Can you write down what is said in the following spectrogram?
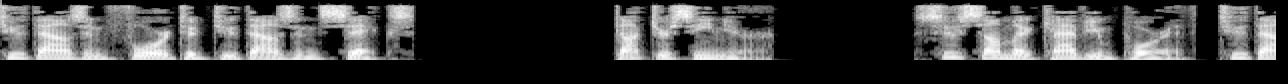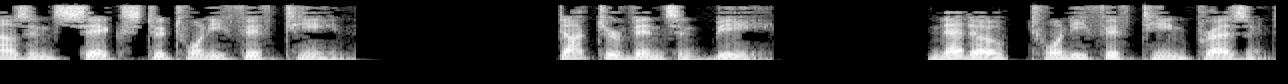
2004–2006 Dr. Sr. Susama Kavyamporath, 2006–2015 Dr. Vincent B. Netto, 2015–present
